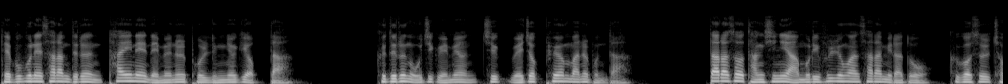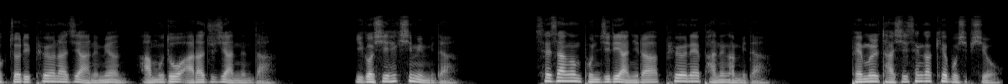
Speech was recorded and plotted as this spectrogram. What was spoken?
대부분의 사람들은 타인의 내면을 볼 능력이 없다. 그들은 오직 외면, 즉 외적 표현만을 본다. 따라서 당신이 아무리 훌륭한 사람이라도 그것을 적절히 표현하지 않으면 아무도 알아주지 않는다. 이것이 핵심입니다. 세상은 본질이 아니라 표현에 반응합니다. 뱀을 다시 생각해 보십시오.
